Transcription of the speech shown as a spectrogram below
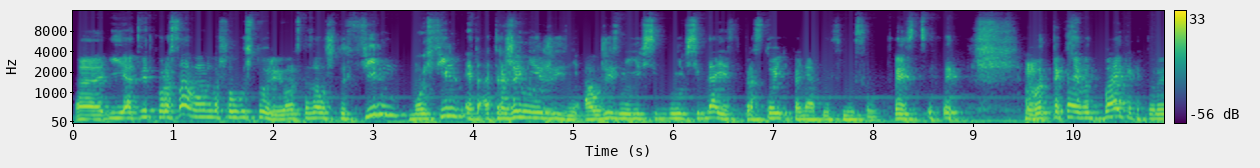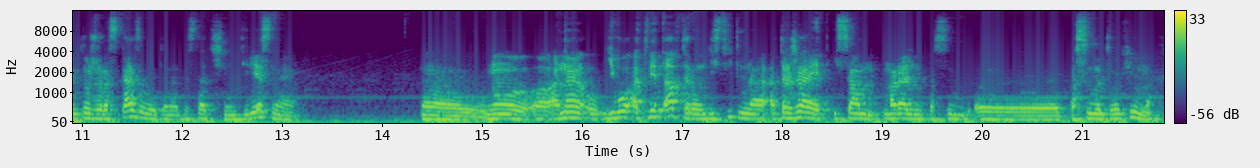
Э, и ответ Курасава, он вошел в историю. Он сказал, что фильм, мой фильм, это отражение жизни, а у жизни не всегда есть простой и понятный смысл. То есть вот такая вот байка, которую тоже рассказывают, она достаточно интересная. Э, но она, его ответ автора, он действительно отражает и сам моральный посыл, э, посыл этого фильма.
